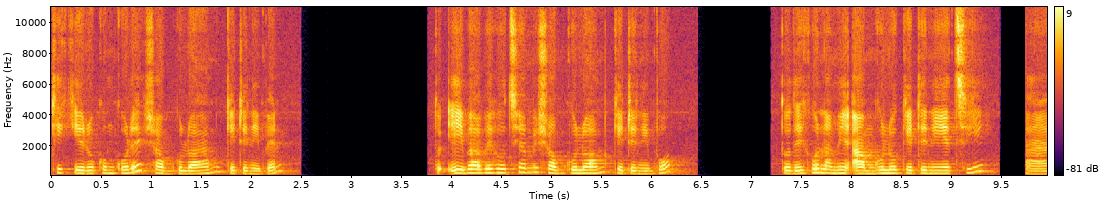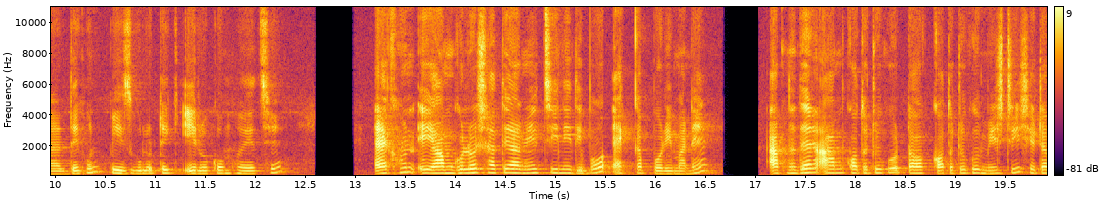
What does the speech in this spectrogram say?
ঠিক এরকম করে সবগুলো আম কেটে নেবেন। তো এইভাবে হচ্ছে আমি সবগুলো আম কেটে নিব। তো দেখুন, আমি আমগুলো কেটে নিয়েছি। আর দেখুন পিসগুলো ঠিক এরকম হয়েছে। এখন এই আমগুলোর সাথে আমি চিনি দিব এক কাপ পরিমাণে। আপনাদের আম কতটুকু টক, কতটুকু মিষ্টি, সেটা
